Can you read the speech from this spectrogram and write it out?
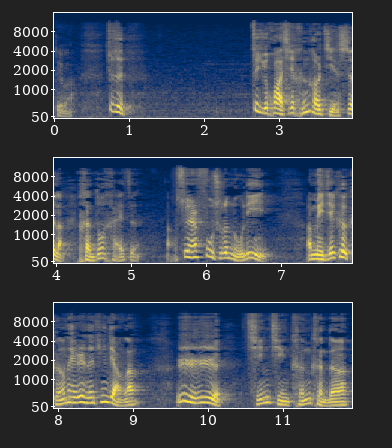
对吧？就是这句话其实很好解释了很多孩子啊，虽然付出了努力啊，每节课可能他也认真听讲了，日日。勤勤恳恳的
